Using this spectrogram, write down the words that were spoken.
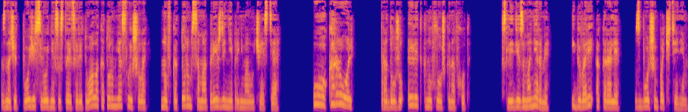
Значит, позже сегодня состоится ритуал, о котором я слышала, но в котором сама прежде не принимала участия. «О, король!» — продолжил Элли, ткнув ложкой на вход. «Следи за манерами и говори о короле с большим почтением».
